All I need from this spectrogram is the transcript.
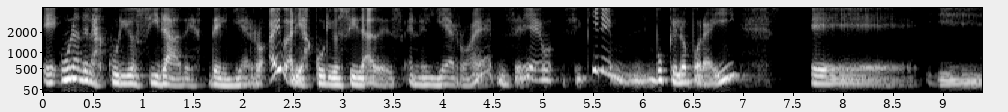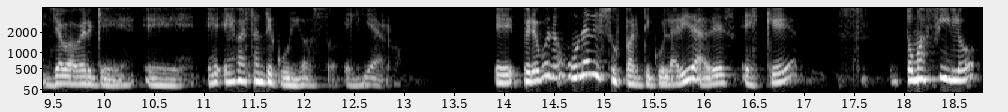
eh, una de las curiosidades del hierro. Hay varias curiosidades en el hierro, ¿eh? si quieren, búsquelo por ahí. Eh, y ya va a ver que eh, e-, es bastante curioso el hierro. Pero bueno, una de sus particularidades es que toma filo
